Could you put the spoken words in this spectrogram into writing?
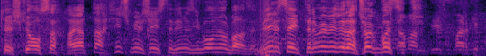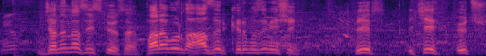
Keşke olsa. Hayatta hiçbir şey istediğimiz gibi olmuyor bazen. Bir sektirme 1 lira çok basit. Tamam biz fark etmiyor. Canın nasıl istiyorsa. Para burada hazır kırmızı mişin. 1, 2, 3.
